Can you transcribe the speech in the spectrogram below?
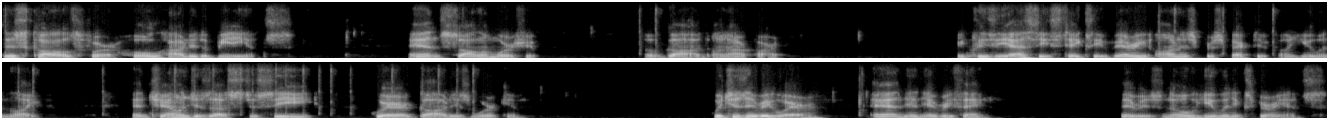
This calls for wholehearted obedience and solemn worship of God on our part. Ecclesiastes takes a very honest perspective on human life and challenges us to see where God is working, which is everywhere and in everything. There is no human experience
